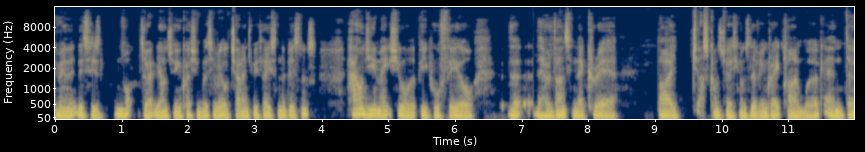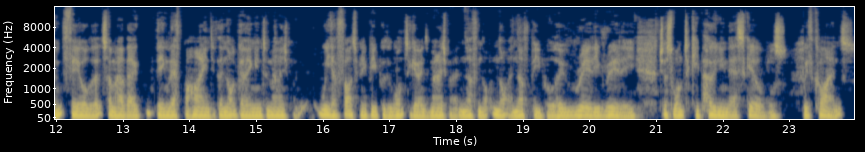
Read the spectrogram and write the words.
I mean, this is not directly answering your question, but it's a real challenge we face in the business. How do you make sure that people feel that they're advancing their career by just concentrating on delivering great client work and don't feel that somehow they're being left behind if they're not going into management? We have far too many people who want to go into management, enough not not enough people who really, really just want to keep honing their skills with clients.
